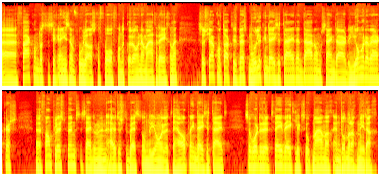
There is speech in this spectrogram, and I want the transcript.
Eh, vaak omdat ze zich eenzaam voelen als gevolg van de coronamaatregelen. Sociaal contact is best moeilijk in deze tijden. Daarom zijn daar de jongerenwerkers eh, van Pluspunt. Zij doen hun uiterste best om de jongeren te helpen in deze tijd. Ze worden er twee wekelijks op maandag en donderdagmiddag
